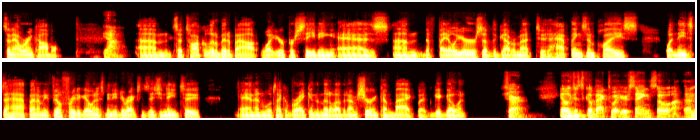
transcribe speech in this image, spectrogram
So now we're in Kabul. Yeah. Um, so talk a little bit about what you're perceiving as um, the failures of the government to have things in place, what needs to happen. I mean, feel free to go in as many directions as you need to, and then we'll take a break in the middle of it, I'm sure, and come back. But get going. Sure you know, just to go back to what you're saying. So uh,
